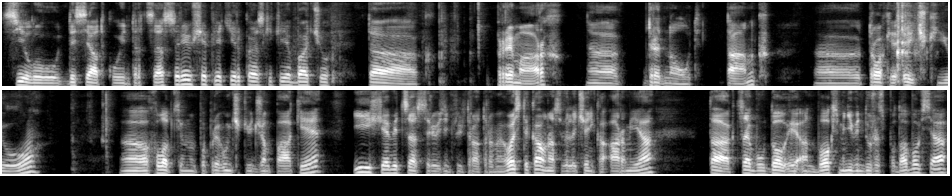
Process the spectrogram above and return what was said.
цілу десятку інтерцесорів, ще п'ятірка, скільки я бачу. Так, примарх, дредноут, танк, трохи HQ, е, хлопцям попригунчики від джампаки і ще від цесарів з інфільтраторами. Ось така у нас величенька армія. Так, це був довгий анбокс, мені він дуже сподобався.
